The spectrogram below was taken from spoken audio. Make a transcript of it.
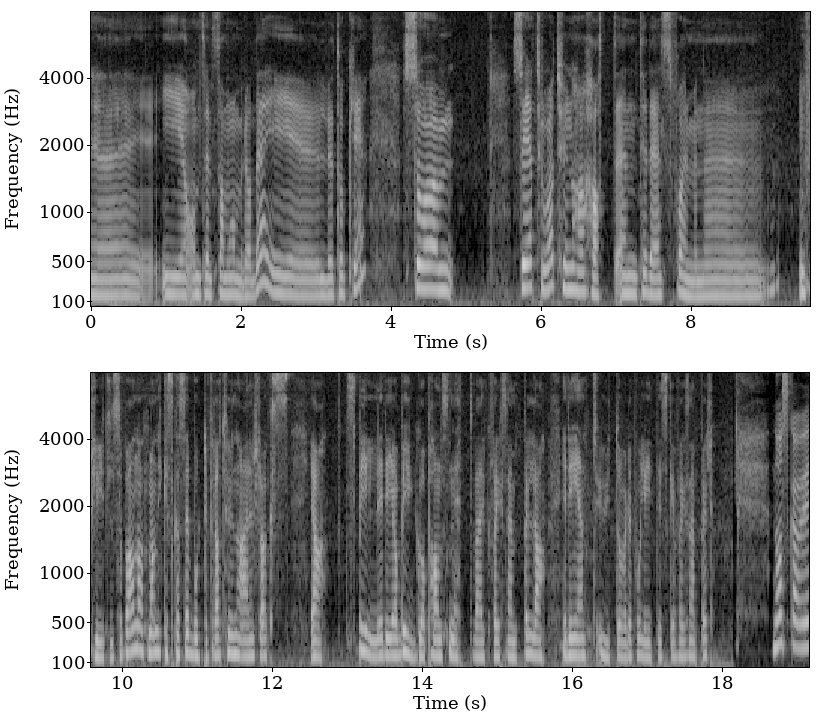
eh, i omtrent samme område, i Le Touquet. Så, så, jeg tror at hun har hatt en til dels formende innflytelse på han. At man ikke skal se bort ifra at hun er en slags ja, spiller i å bygge opp hans nettverk, f.eks. Rent utover det politiske, f.eks. Nå skal vi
